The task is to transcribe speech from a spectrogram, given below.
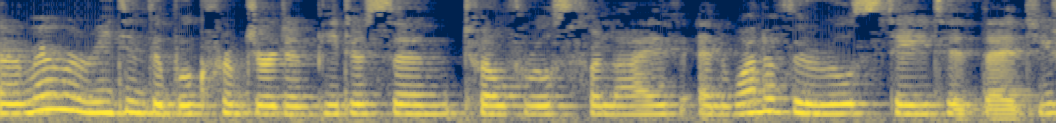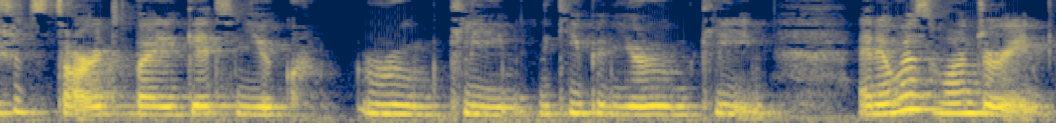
remember reading the book from Jordan Peterson, 12 Rules for Life, and one of the rules stated that you should start by getting your room clean and keeping your room clean. And I was wondering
